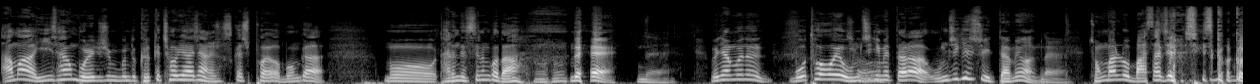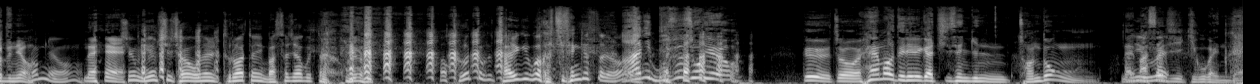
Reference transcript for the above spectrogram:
아마 이 사연 보내주신 분도 그렇게 처리하지 않으셨을까 싶어요. 뭔가 뭐 다른 데 쓰는 거다. 네. 네. 왜냐면은 모터의 움직임에 따라 움직일 수 있다면 네. 정말로 마사지를 할 수 있을 것 같거든요. 그럼요. 네. 지금 UMC 저 오늘 들어왔더니 마사지 하고 있더라고요. 어, 그것도 자유기구와 같이 생겼어요. 아니 무슨 소리예요? 그 저 해머 드릴 같이 생긴 전동 네, 아니, 마사지 기구가 있는데요.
